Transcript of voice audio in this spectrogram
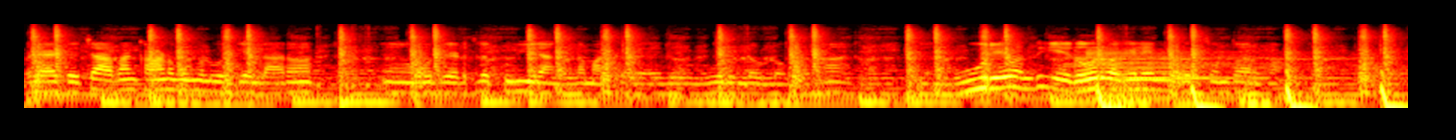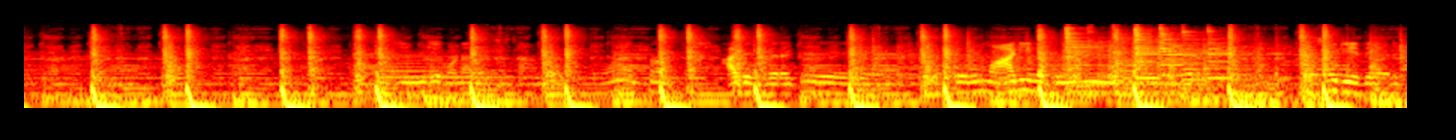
விளையாட்டு வச்சு அதான் காணும் பொங்கல் ஊருக்கு எல்லாரும் ஒரு இடத்துல குவியிறாங்கல்ல மக்கள். இது ஊரில் உள்ளவங்கலாம். ஊரே வந்து ஏதோ ஒரு வகையில் எங்களுக்கு ஒரு சொந்தம் இருக்கும். இங்கே கொண்டாந்து வச்சு சாமி அப்புறம் அதுக்கு பிறகு மாடியில் போய் சூரிய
